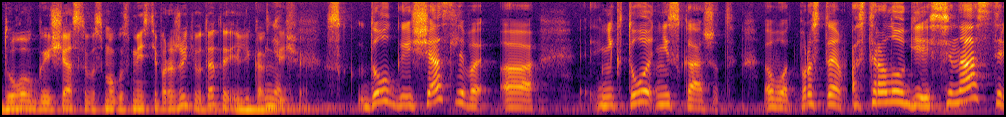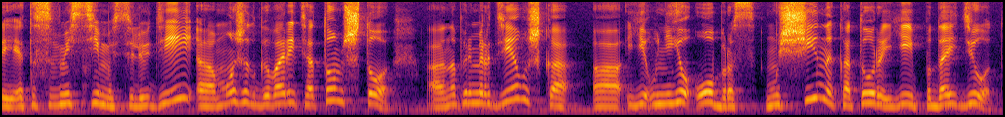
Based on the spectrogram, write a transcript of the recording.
долго и счастливо смогут вместе прожить, вот это или как-то Нет, еще? Долго и счастливо а, никто не скажет. Вот. Просто астрология синастрии, это совместимость людей, а, может говорить о том, что, а, например, девушка, а, у нее образ мужчины, который ей подойдет –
